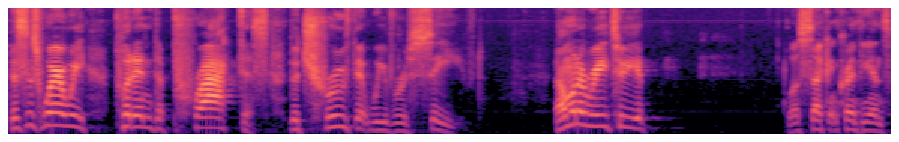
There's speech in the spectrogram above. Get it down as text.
This is where we put into practice the truth that we've received. Now, I'm going to read to you what 2 Corinthians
